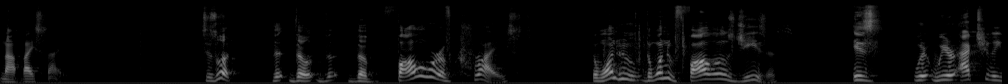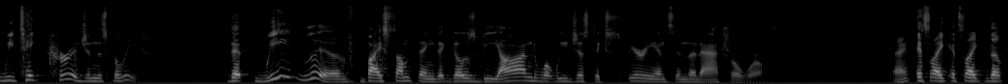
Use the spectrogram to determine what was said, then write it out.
not by sight. He says look the, the, the, follower of Christ, the one who, the one who follows Jesus, is we're, we're actually, we take courage in this belief that we live by something that goes beyond what we just experience in the natural world. Right? It's like it's like the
